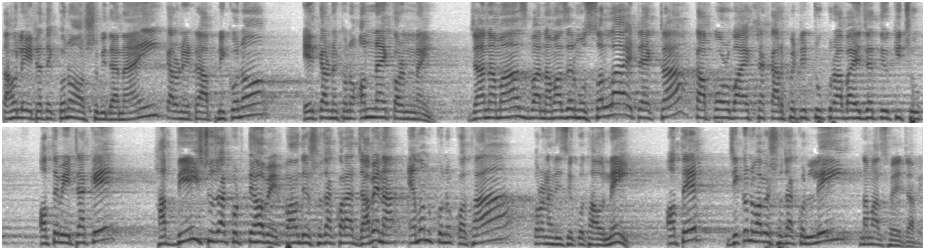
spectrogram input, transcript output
তাহলে এটাতে কোনো অসুবিধা নাই, কারণ এটা আপনি কোনো, এর কারণে কোনো অন্যায় করেন নাই। জায়নামাজ বা নামাজের মুসল্লা, এটা একটা কাপড় বা একটা কার্পেটের টুকরা বা এই জাতীয় কিছু। অতএব এটাকে হাত দিয়েই সোজা করতে হবে, পাও দিয়ে সোজা করা যাবে না, এমন কোনো কথা কোরআন হাদিসে কোথাও নেই। অতএব যে কোনোভাবে সোজা করলেই নামাজ হয়ে যাবে।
